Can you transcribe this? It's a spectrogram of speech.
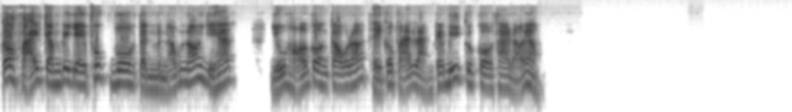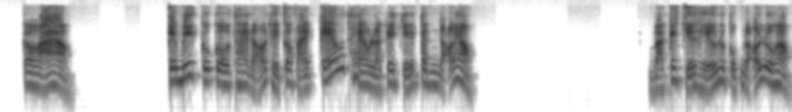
có phải trong cái giây phút vô tình mình không nói gì hết? Vũ hỏi con câu đó thì có phải làm cái biết của cô thay đổi không? Có phải không? Cái biết của cô thay đổi thì có phải kéo theo là cái chữ tin đổi không? Và cái chữ hiểu nó cũng đổi luôn không?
